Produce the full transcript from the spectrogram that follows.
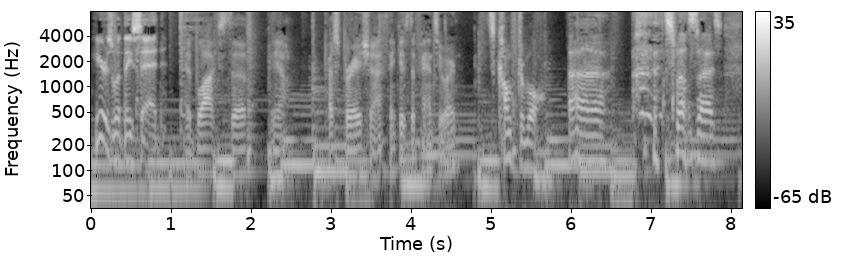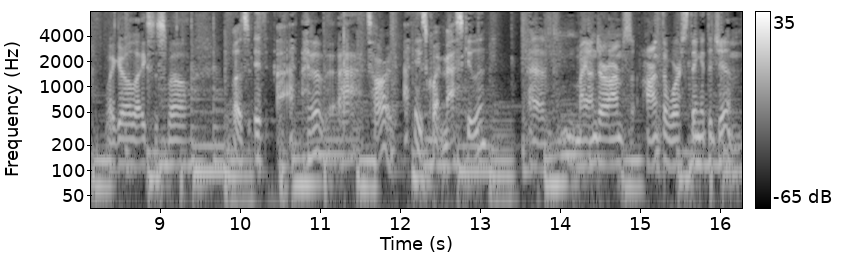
Here's what they said. It blocks the, you know, perspiration, I think is the fancy word. It's comfortable. Uh, it smells nice. My girl likes the smell. Well, it's, it, I, I don't, ah, it's hard. I think it's quite masculine. Uh, my underarms aren't the worst thing at the gym.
